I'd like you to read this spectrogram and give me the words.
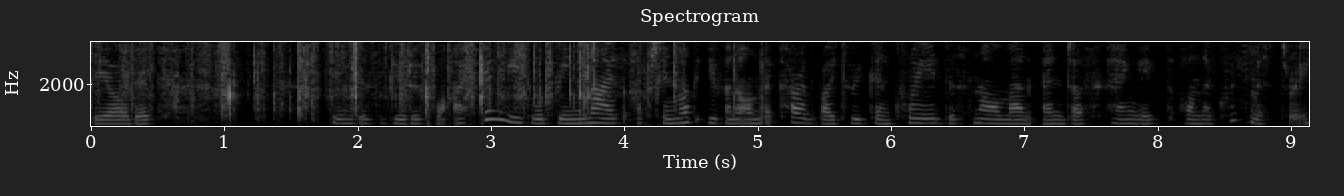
build it build this beautiful. I think it would be nice actually not even on the card but we can create the snowman and just hang it on a christmas tree.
